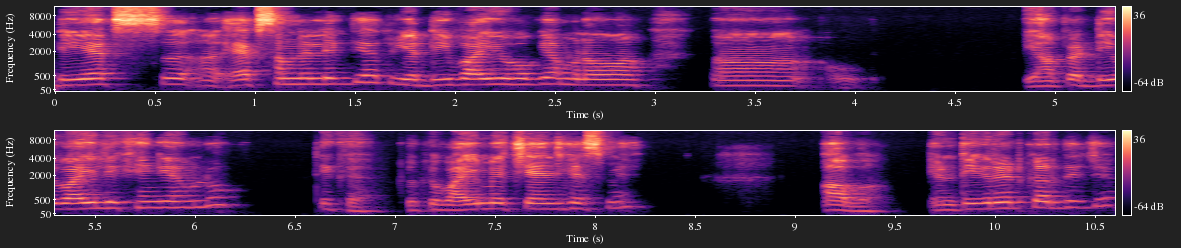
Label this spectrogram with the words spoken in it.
डी एक्स एक्स हमने लिख दिया तो ये डी वाई हो गया मतलब यहाँ पे डी वाई लिखेंगे हम लोग, ठीक है? क्योंकि वाई में चेंज है इसमें। अब इंटीग्रेट कर दीजिए।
